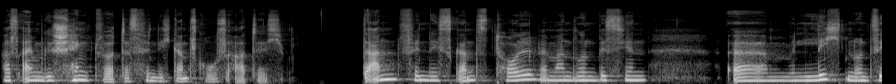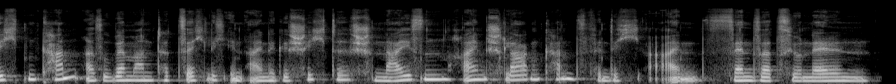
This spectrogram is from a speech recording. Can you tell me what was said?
was einem geschenkt wird, das finde ich ganz großartig. Dann finde ich es ganz toll, wenn man so ein bisschen ähm, lichten und sichten kann. Also wenn man tatsächlich in eine Geschichte Schneisen reinschlagen kann, finde ich einen sensationellen,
